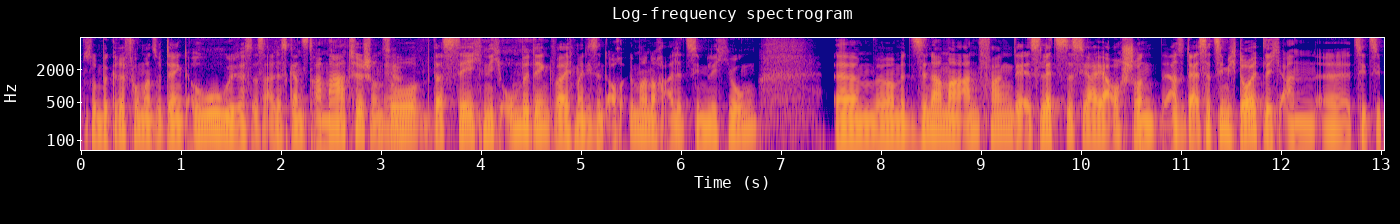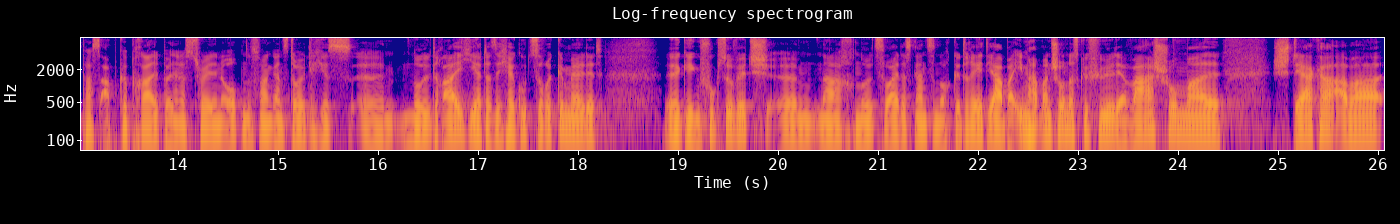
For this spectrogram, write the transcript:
so ein Begriff, wo man so denkt, oh, das ist alles ganz dramatisch und so. Ja. Das sehe ich nicht unbedingt, weil ich meine, die sind auch immer noch alle ziemlich jung. Ähm, wenn wir mit Sinner mal anfangen, der ist letztes Jahr ja auch schon, also da ist er ziemlich deutlich an äh, Tsitsipas abgeprallt bei den Australian Open. Das war ein ganz deutliches äh, 0-3. Hier hat er sich ja gut zurückgemeldet äh, gegen Fuchsovic ähm, nach 0-2 das Ganze noch gedreht. Ja, bei ihm hat man schon das Gefühl, der war schon mal stärker, aber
